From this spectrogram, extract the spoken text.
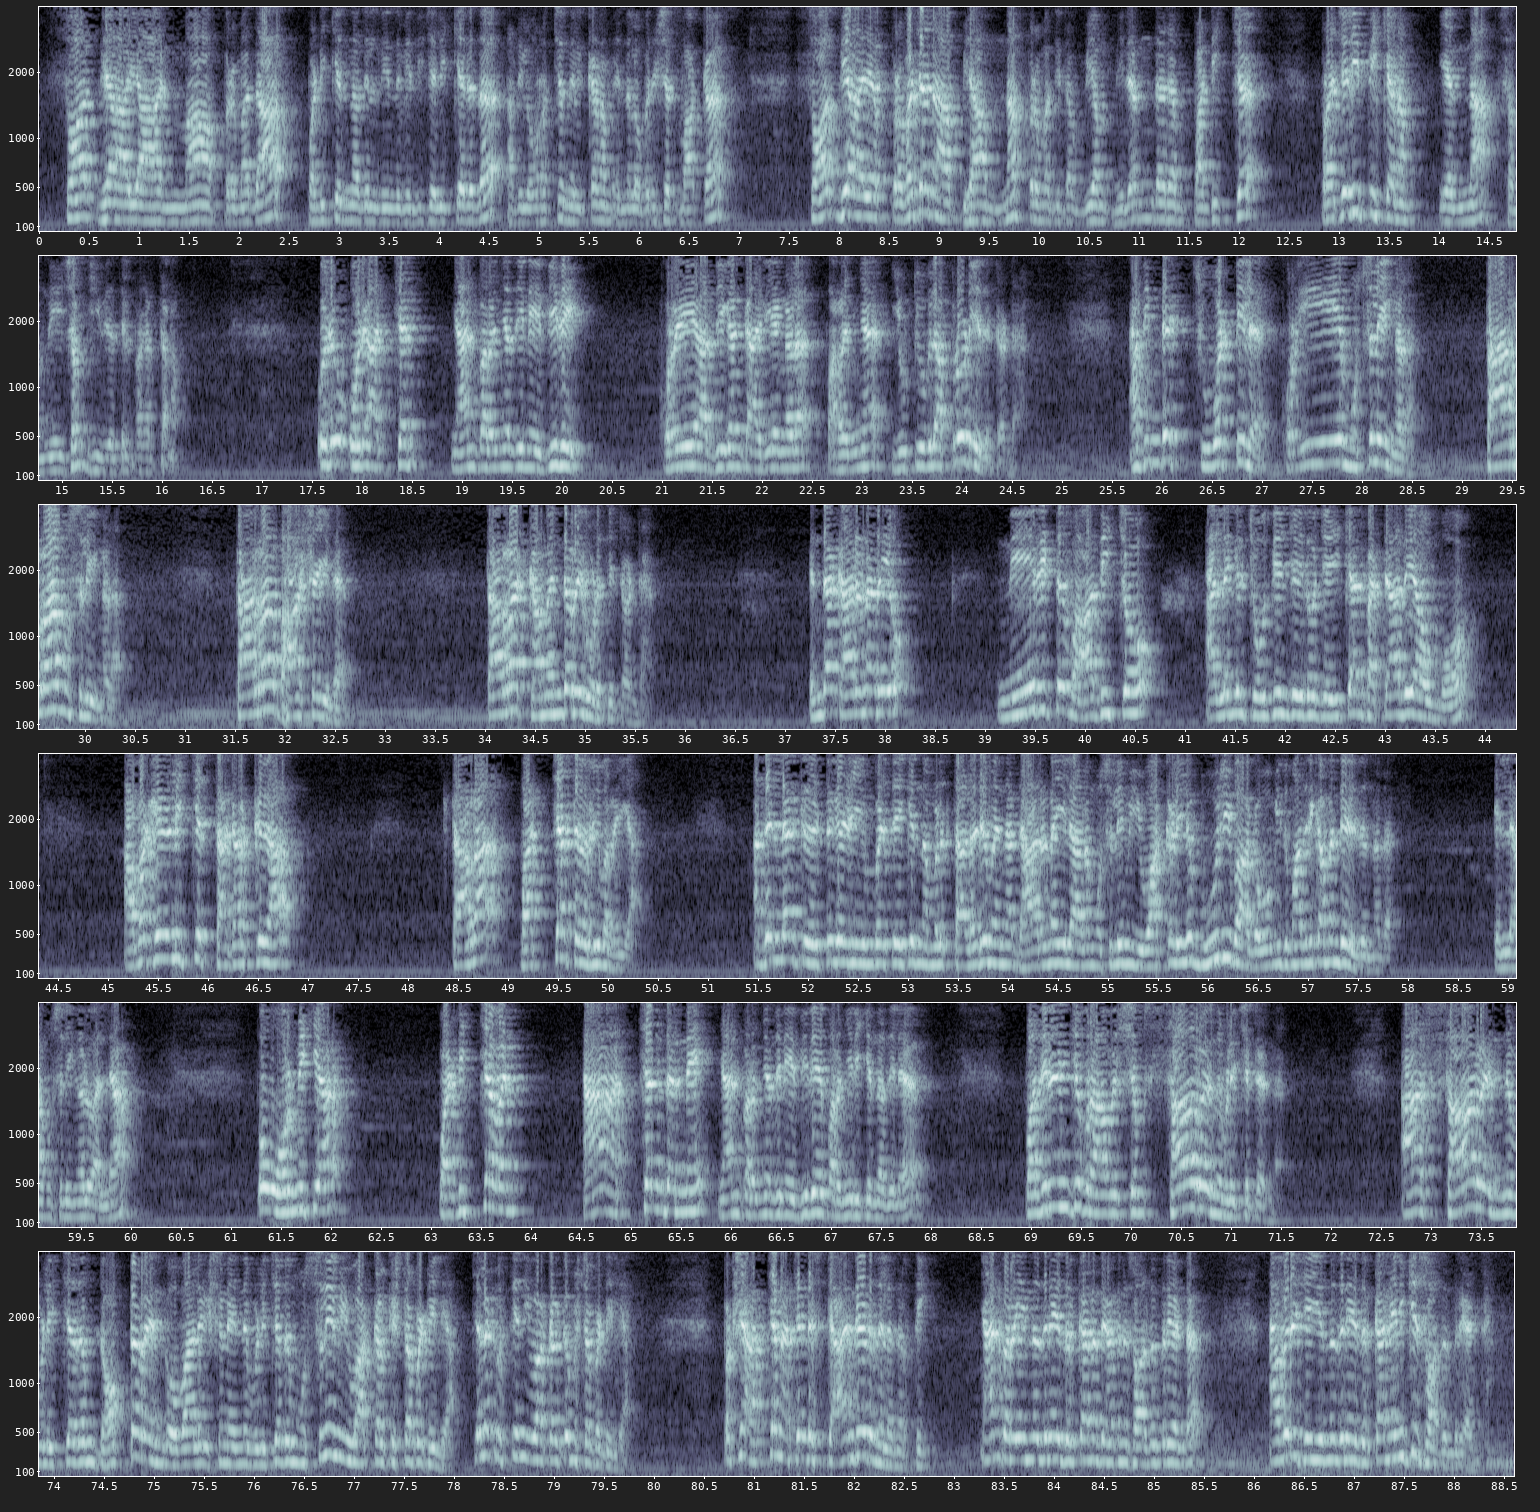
സ്വാധ്യായാൻ മാ പ്രമദ പഠിക്കുന്നതിൽ നിന്ന് വ്യതിചലിക്കരുത്. അതിൽ ഉറച്ചു നിൽക്കണം എന്നുള്ള ഉപനിഷത്ത് വാക്ക് സ്വാധ്യായ പ്രവചനാഭ്യാം ന പ്രമതിതവ്യം നിരന്തരം പഠിച്ച് പ്രചരിപ്പിക്കണം എന്ന സന്ദേശം ജീവിതത്തിൽ പകർത്തണം. ഒരു ഒരു അച്ഛൻ ഞാൻ പറഞ്ഞതിനെതിരെ കുറേ അധികം കാര്യങ്ങൾ പറഞ്ഞ് യൂട്യൂബിൽ അപ്ലോഡ് ചെയ്തിട്ടുണ്ട്. അതിന്റെ ചുവട്ടിൽ കുറേ മുസ്ലിങ്ങൾ തറ മുസ്ലിങ്ങൾ തറ ഭാഷയിൽ തറ കമന്ററി കൊടുത്തിട്ടുണ്ട്. എന്താ കാരണം അറിയോ? നേരിട്ട് വാദിച്ചോ അല്ലെങ്കിൽ ചോദ്യം ചെയ്തോ ജയിക്കാൻ പറ്റാതെയാവുമ്പോ അവഹേളിച്ച് തകർക്കുക തറ പച്ച തെറി പറയുക. അതെല്ലാം കേട്ട് കഴിയുമ്പോഴത്തേക്കും നമ്മൾ തളരുമെന്ന ധാരണയിലാണ് മുസ്ലിം യുവാക്കളിൽ ഭൂരിഭാഗവും ഇതുമാതിരി കമന്റ് എഴുതുന്നത്. എല്ലാ മുസ്ലിങ്ങളും അല്ല. ഇപ്പൊ ഓർമ്മിക്കുക പഠിച്ചവൻ ആ അച്ഛൻ തന്നെ ഞാൻ പറഞ്ഞതിനെതിരെ പറഞ്ഞിരിക്കുന്നതിൽ പതിനഞ്ച് പ്രാവശ്യം സാർ എന്ന് വിളിച്ചിട്ടുണ്ട്. ആ സാർ എന്ന് വിളിച്ചതും ഡോക്ടർ എൻ ഗോപാലകൃഷ്ണൻ എന്ന് വിളിച്ചതും മുസ്ലിം യുവാക്കൾക്ക് ഇഷ്ടപ്പെട്ടില്ല. ചില ക്രിസ്ത്യൻ യുവാക്കൾക്കും ഇഷ്ടപ്പെട്ടില്ല. പക്ഷെ അച്ഛൻ അച്ഛന്റെ സ്റ്റാൻഡേർഡ് നിലനിർത്തി. ഞാൻ പറയുന്നതിനെ എതിർക്കാൻ അദ്ദേഹത്തിന് സ്വാതന്ത്ര്യമുണ്ട്. അവർ ചെയ്യുന്നതിനെ എതിർക്കാൻ എനിക്ക് സ്വാതന്ത്ര്യമുണ്ട്.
